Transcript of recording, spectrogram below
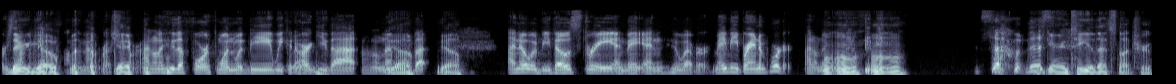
Or There you go. On the Mount Okay. Rushmore. I don't know who the fourth one would be. We could argue that. I don't know, Yeah, but Yeah. I know it would be those three and may and whoever. Maybe Brandon Porter. I don't know. Mm-mm, mm-mm. So I this guarantee you that's not true.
